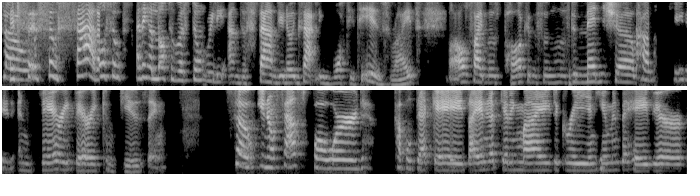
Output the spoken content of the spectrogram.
so, it's, it's so sad. Also, I think a lot of us don't really understand, you know, exactly what it is, right? Alzheimer's, Parkinson's, dementia. Complicated and very, very confusing. So, you know, fast forward a couple decades, I ended up getting my degree in human behavior.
